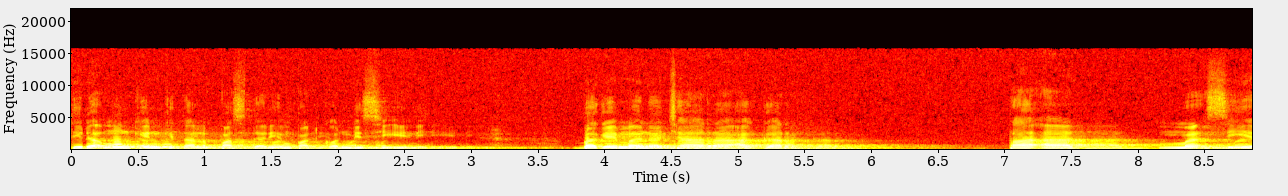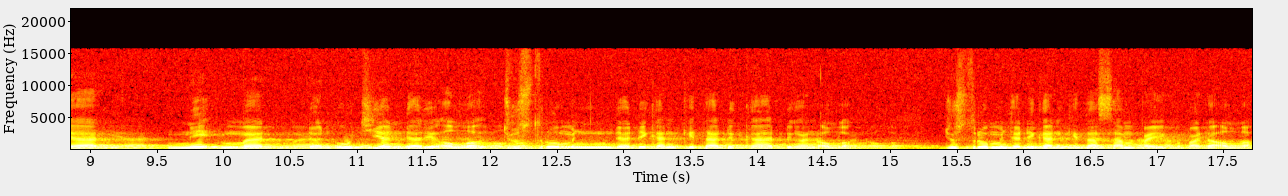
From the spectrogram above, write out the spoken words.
Tidak mungkin kita lepas dari empat kondisi ini. Bagaimana cara agar taat, maksiat, nikmat dan ujian dari Allah justru menjadikan kita dekat dengan Allah. Justru menjadikan kita sampai kepada Allah.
